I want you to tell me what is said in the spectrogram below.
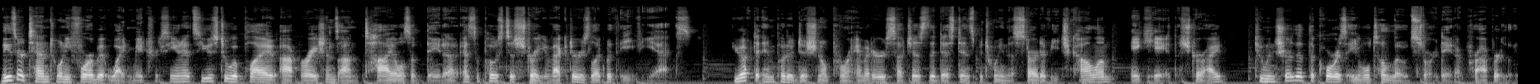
These are 10 24-bit wide matrix units used to apply operations on tiles of data as opposed to straight vectors like with AVX. You have to input additional parameters such as the distance between the start of each column, aka the stride, to ensure that the core is able to load store data properly.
